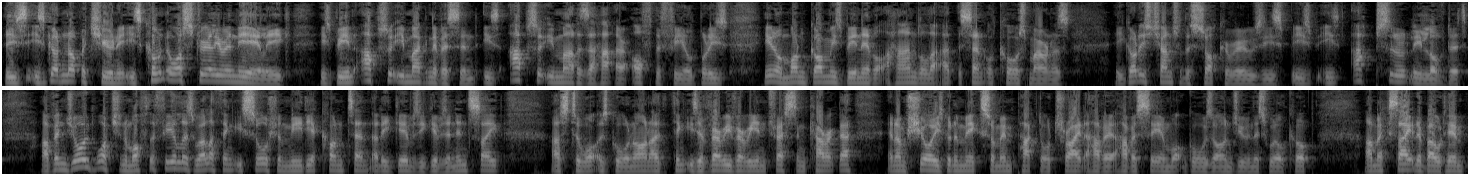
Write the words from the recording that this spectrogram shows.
He's he's got an opportunity. He's come to Australia in the A League. He's been absolutely magnificent. He's absolutely mad as a hatter off the field. But he's you know, Montgomery's been able to handle that at the Central Coast Mariners. He got his chance with the Socceroos. He's he's he's absolutely loved it. I've enjoyed watching him off the field as well. I think his social media content that he gives, he gives an insight as to what is going on. I think he's a very, very interesting character, and I'm sure he's going to make some impact or try to have a have a say in what goes on during this World Cup. I'm excited about him.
